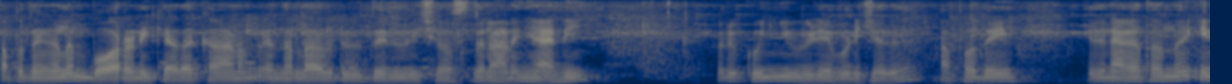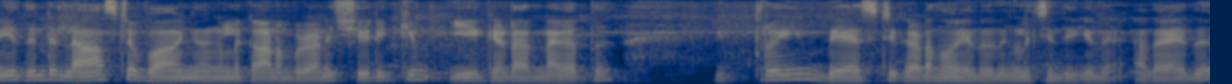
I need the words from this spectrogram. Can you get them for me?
അപ്പോൾ നിങ്ങളും ബോറടിക്കാതെ കാണും എന്നുള്ള ഒരു ഇതിന് വിശ്വാസത്തിലാണ് ഞാൻ ഈ ഒരു കുഞ്ഞു വീഡിയോ പിടിച്ചത്. അപ്പോൾ ദേ ഇതിനകത്തുനിന്ന് ഇനി ഇതിന്റെ ലാസ്റ്റ് ഭാഗം നിങ്ങൾ കാണുമ്പോഴാണ് ശരിക്കും ഈ കിണറിനകത്ത് ഇത്രയും വേസ്റ്റ് കടന്നോ എന്ന് നിങ്ങൾ ചിന്തിക്കുന്നത്. അതായത്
